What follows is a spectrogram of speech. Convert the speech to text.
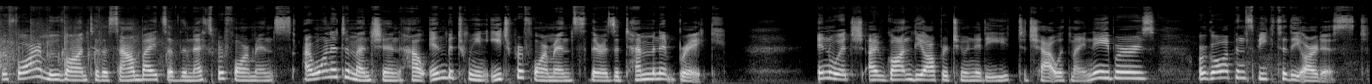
Before I move on to the sound bites of the next performance, I wanted to mention how in between each performance there is a 10 minute break, in which I've gotten the opportunity to chat with my neighbors or go up and speak to the artist.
